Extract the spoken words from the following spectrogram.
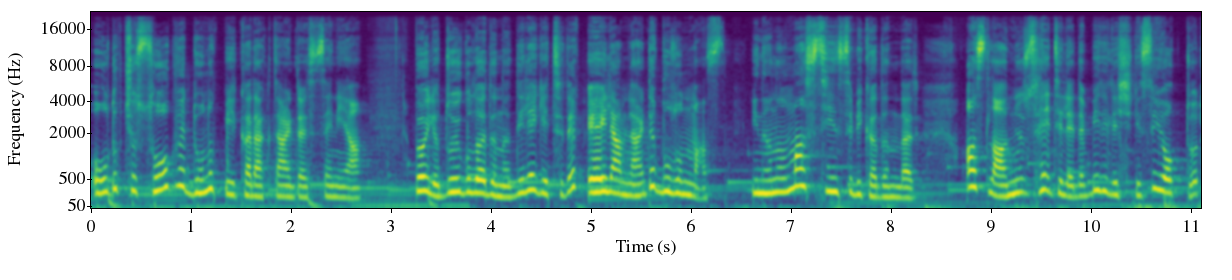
oldukça soğuk ve donuk bir karakterdir Seniya. Böyle duygularını dile getirip eylemlerde bulunmaz. İnanılmaz sinsi bir kadındır. Asla Nusret ile de bir ilişkisi yoktur.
